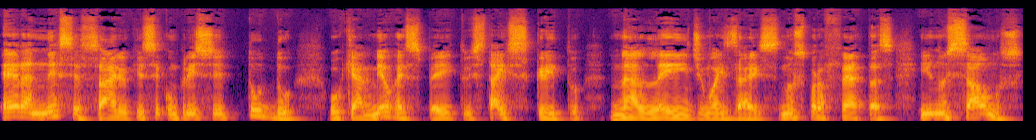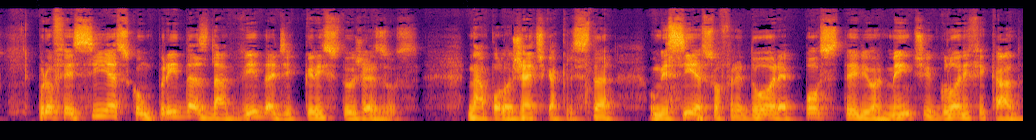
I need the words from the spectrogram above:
Era necessário que se cumprisse tudo o que a meu respeito está escrito na lei de Moisés, nos profetas e nos salmos. Profecias cumpridas na vida de Cristo Jesus. Na apologética cristã, o Messias sofredor é posteriormente glorificado,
